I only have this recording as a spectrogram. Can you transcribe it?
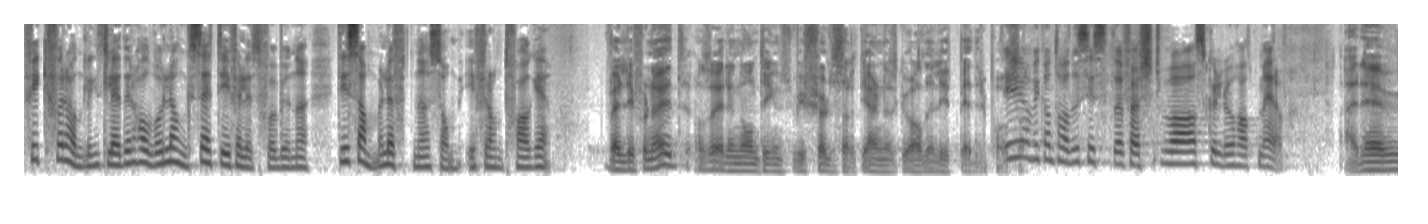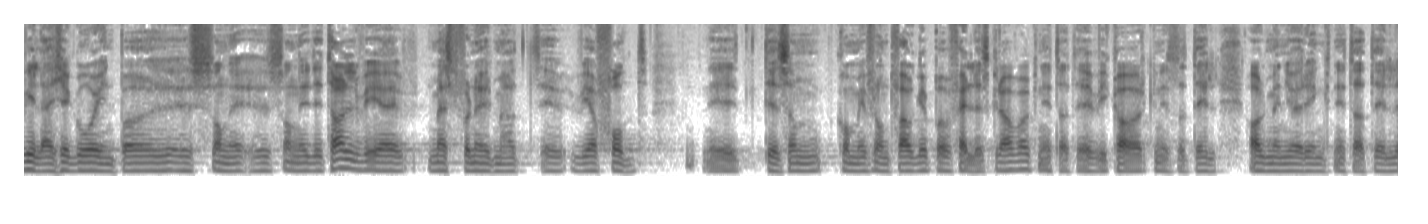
fikk forhandlingsleder Halvor Langseth i Fellesforbundet de samme løftene som i frontfaget veldig fornøyd. Og så er det noen ting vi selvsagt gjerne skulle ha det litt bedre på. Så. Ja, Vi kan ta det siste først. Hva skulle du hatt mer av? Nei, Det vil jeg ikke gå inn på sånn, sånn i detalj. Vi er mest fornøyd med at eh, vi har fått det som kom i frontfaget på felleskrava knytta til vikar, knytta til allmenngjøring, knytta til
